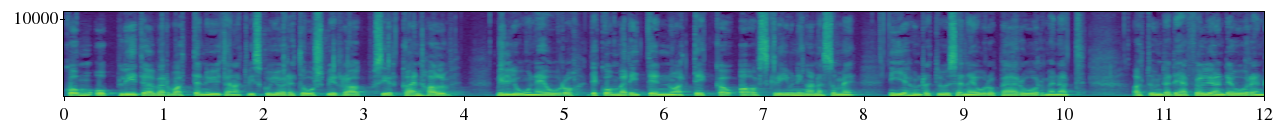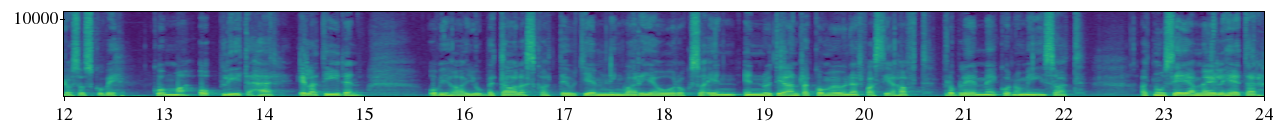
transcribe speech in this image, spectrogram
komma upp lite över vattenytan, att vi skulle göra ett årsbidrag på cirka en halv miljon euro. Det kommer inte ännu att täcka avskrivningarna som är 900 000 euro per år, men att, att under de här följande åren då så skulle vi komma upp lite här hela tiden. Och vi har ju betalat skatteutjämning varje år också än, ännu till andra kommuner fast jag har haft problem med ekonomin. Så att, att nu ser jag möjligheter.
